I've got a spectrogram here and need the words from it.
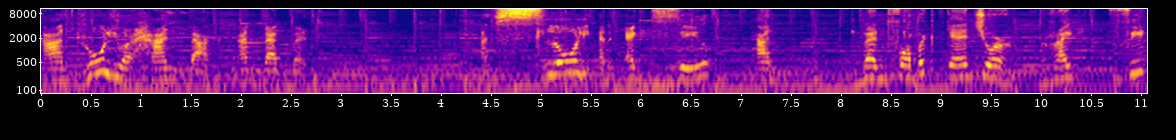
and roll your hand back and back bend. And slowly and exhale and bend forward catch your right feet.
